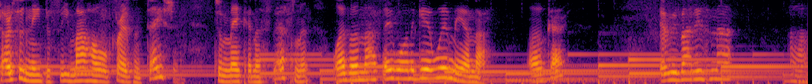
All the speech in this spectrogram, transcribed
Person need to see my whole presentation to make an assessment whether or not they want to get with me or not. Okay? everybody's not uh,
